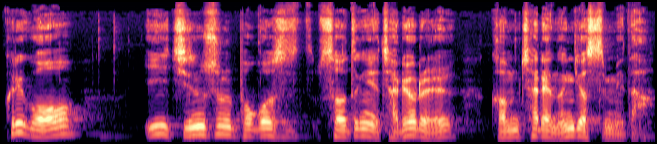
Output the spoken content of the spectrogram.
그리고 이 진술 보고서 등의 자료를 검찰에 넘겼습니다.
